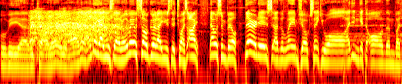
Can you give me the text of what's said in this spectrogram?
will be uh, be called. There you go. I think, I used that earlier. It was so good I used it twice. All right, that was from Bill. There it is. Uh, the lame jokes. Thank you all. I didn't get to all of them, but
